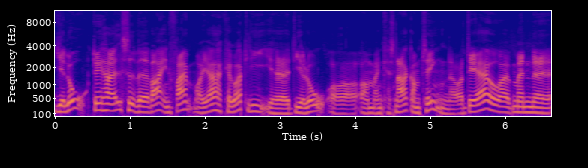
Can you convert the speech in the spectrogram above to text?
dialog, det har altid været vejen frem, og jeg kan godt lide øh, dialog, og, og man kan snakke om tingene. Og det er jo, at man, øh,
